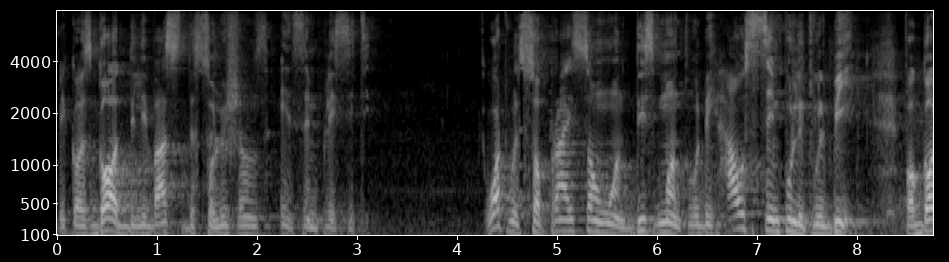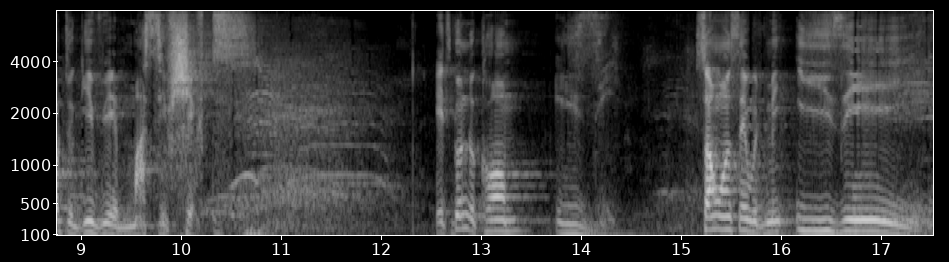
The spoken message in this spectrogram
Because God delivers the solutions in simplicity. What will surprise someone this month will be how simple it will be for God to give you a massive shift. It's going to come easy. Someone say with me, easy.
